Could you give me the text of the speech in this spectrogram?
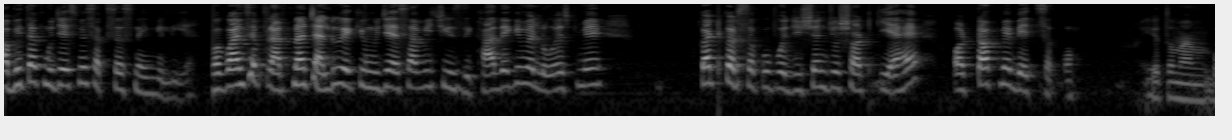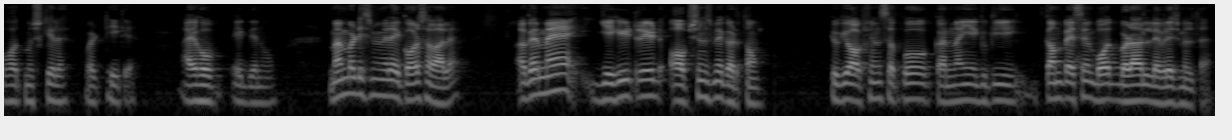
अभी तक मुझे इसमें सक्सेस नहीं मिली है। भगवान से प्रार्थना चालू है कि मुझे ऐसा भी चीज़ दिखा दे कि मैं लोएस्ट में कट कर सकूँ पोजीशन जो शॉर्ट किया है और टॉप में बेच सकूँ। ये तो मैम बहुत मुश्किल है बट ठीक है। आई होप एक दिन हो। मैम बट इसमें मेरा एक और सवाल है। अगर मैं यही ट्रेड ऑप्शंस में करता हूँ क्योंकि ऑप्शन सबको करना ही है क्योंकि कम पैसे में बहुत बड़ा लेवरेज मिलता है।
